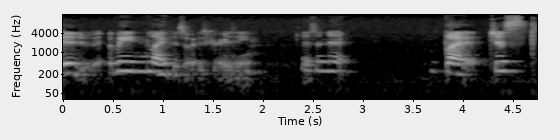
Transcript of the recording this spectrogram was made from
it, I mean, life is always crazy, isn't it? But just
